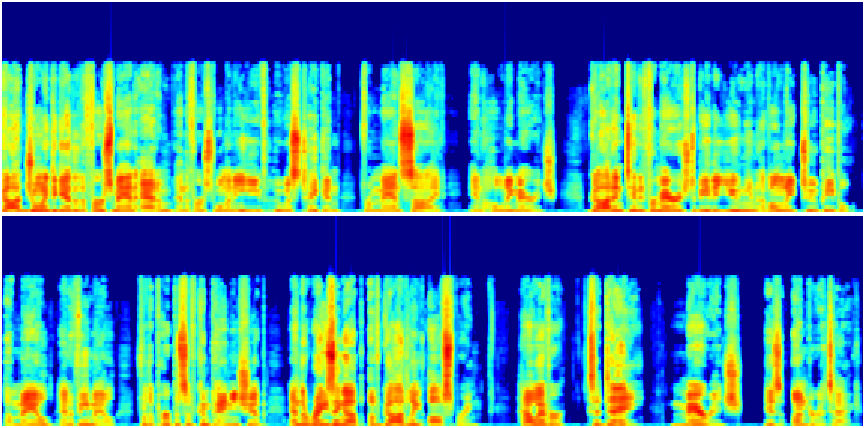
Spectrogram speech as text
God joined together the first man, Adam, and the first woman, Eve, who was taken from man's side in holy marriage. God intended for marriage to be the union of only two people, a male and a female, for the purpose of companionship and the raising up of godly offspring. However, today, marriage is under attack.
